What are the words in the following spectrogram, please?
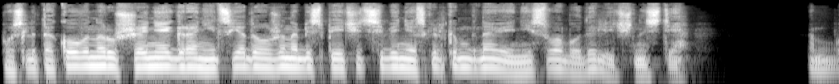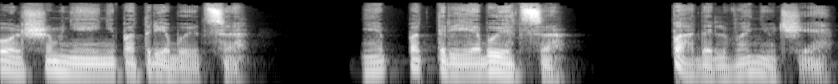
После такого нарушения границ я должен обеспечить себе несколько мгновений свободы личности. Больше мне и не потребуется. Не потребуется. Падаль вонючая.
